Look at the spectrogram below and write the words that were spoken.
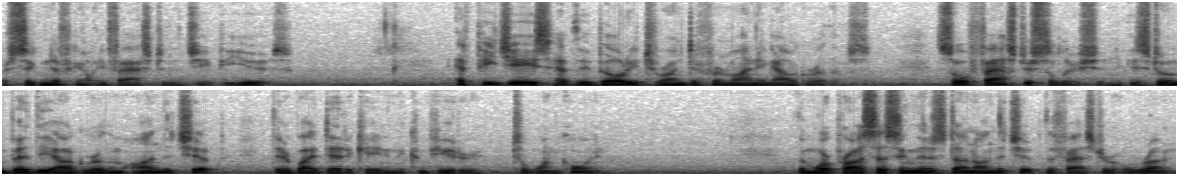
are significantly faster than GPUs. FPGAs have the ability to run different mining algorithms. So a faster solution is to embed the algorithm on the chip, thereby dedicating the computer to one coin. The more processing that is done on the chip, the faster it will run.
